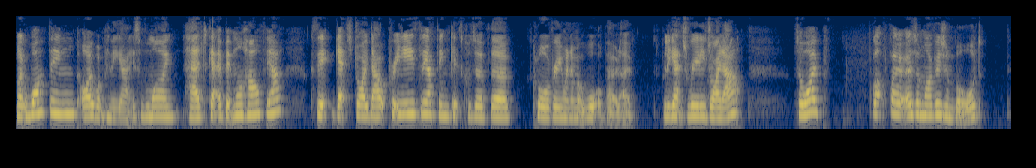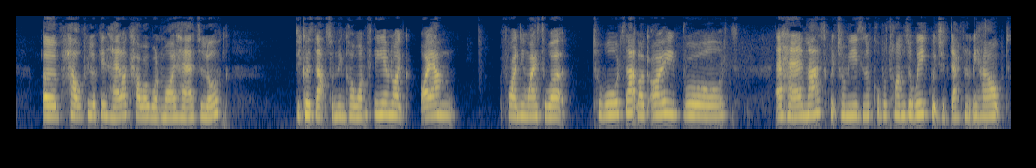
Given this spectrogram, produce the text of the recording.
Like one thing I want the year is for my hair to get a bit more healthier because it gets dried out pretty easily. I think it's because of the chlorine when I'm at water polo, but it gets really dried out. So I got photos on my vision board of healthy looking hair, like how I want my hair to look, because that's something I want for the year. Like I am finding ways to work towards that. Like I brought a hair mask which I'm using a couple of times a week, which has definitely helped.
